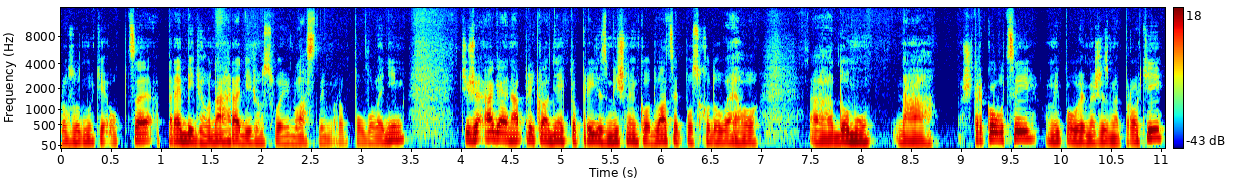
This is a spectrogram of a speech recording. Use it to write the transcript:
rozhodnutie obce a prebiť ho, nahradiť ho svojim vlastným povolením. Čiže ak aj napríklad niekto príde s myšlienkou 20 poschodového e, domu na Štrkovci, my povieme, že sme proti,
